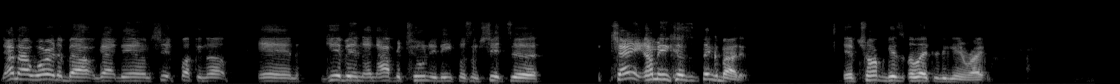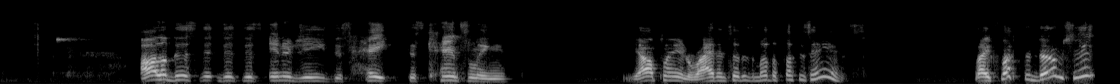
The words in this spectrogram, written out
Y'all not worried about goddamn shit fucking up and giving an opportunity for some shit to change. I mean, because think about it. If Trump gets elected again, right? All of this, this, this energy, this hate, this canceling, y'all playing right into this motherfucker's hands. Like, fuck the dumb shit.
